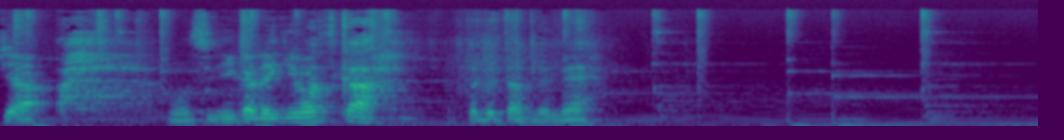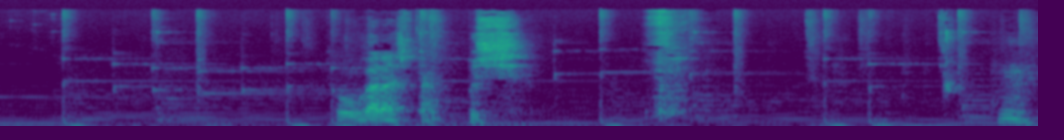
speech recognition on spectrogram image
じゃあ、もう次からいきますか。食べたんでね。唐辛子たっぷし。うん。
